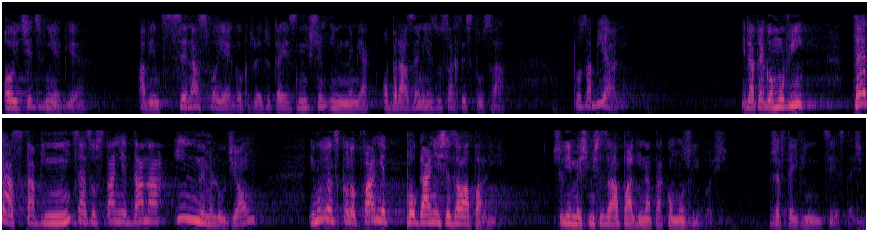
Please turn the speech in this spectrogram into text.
ojciec w niebie, a więc syna swojego, który tutaj jest niczym innym jak obrazem Jezusa Chrystusa, pozabijali. I dlatego mówi, teraz ta winnica zostanie dana innym ludziom i mówiąc kolokwialnie, poganie się załapali. Czyli myśmy się załapali na taką możliwość, że w tej winnicy jesteśmy.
